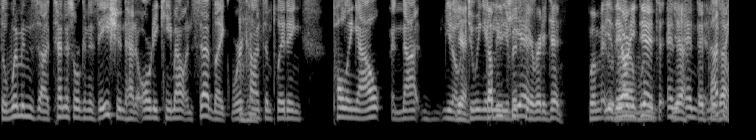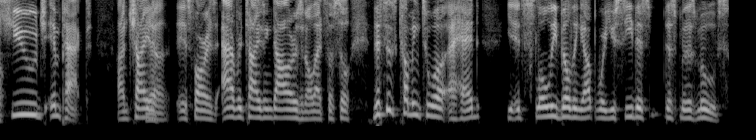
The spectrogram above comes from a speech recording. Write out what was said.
the women's uh, tennis organization had already came out and said like we're mm-hmm. contemplating pulling out and not you know yeah. doing any WTA of the events. already did. Women, yeah, they already did, t- and, yeah, and, and that's out. a huge impact on China as far as advertising dollars and all that stuff. So this is coming to a, a head. It's slowly building up where you see this this this moves.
